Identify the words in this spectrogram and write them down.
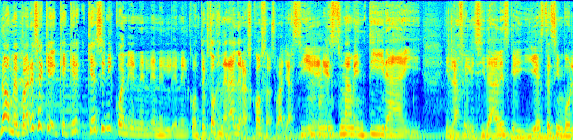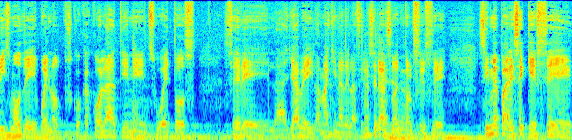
No, me parece que, que, que, es cínico en, en, el, en, el, en, el, contexto general de las cosas. Vaya, sí, es una mentira y, y, la felicidad es que. Y este simbolismo de, bueno, pues Coca-Cola tiene en su etos ser eh, la llave y la máquina de la felicidad, ¿no? Entonces, eh, sí me parece que es. Eh,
